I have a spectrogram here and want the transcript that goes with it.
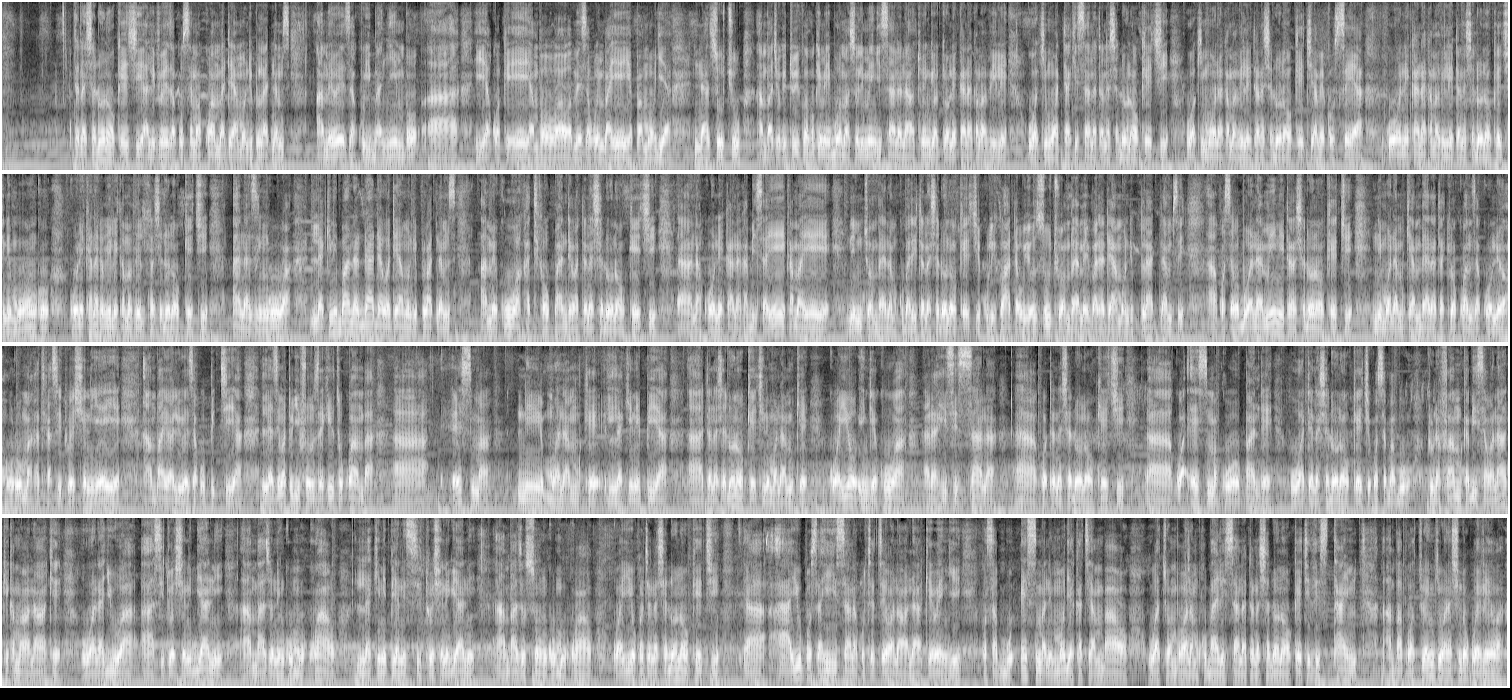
Tanasha Donna Okechi alivyoweza kusema kwamba Diamond Platnumz ameweza kuiba nyimbo uh, ya kwake yeye ambao wao wameweza kuimba yeye pamoja na Zuchu, ambacho kitu hiko hapo kimeibua maswali mengi sana, na watu wengi wakionekana kama vile wakimwataki sana Tanasha Donna Okechi, wakimwona kama vile Tanasha Donna Okechi amekosea, kuonekana kama vile Tanasha Donna Okechi ni muongo, kuonekana kama vile kama vile Tanasha Donna Okechi anazingua. Lakini bana, dada wa Diamond Platnumz amekuwa katika upande wa Tanasha Donna Okechi aa, na kuonekana kabisa yeye kama yeye ni mtu ambaye anamkubali Tanasha Donna Okechi kuliko hata huyo Zuchu ambaye ameimba na Diamond Platnumz, aa, kwa sababu anaamini Tanasha Donna Okechi ni mwanamke ambaye anatakiwa kwanza kuonewa huruma katika situation yeye ambayo aliweza kupitia. Lazima tujifunze kitu kwamba aa, Esma ni mwanamke lakini pia uh, Tanasha Donna Okechi ni mwanamke. Kwa hiyo ingekuwa rahisi sana uh, kwa Tanasha Donna Okechi uh, kwa Esma kuwa upande wa Tanasha Donna Okechi, kwa sababu tunafahamu kabisa wanawake kama wanawake wanajua uh, situation gani ambazo ni ngumu kwao, lakini pia ni situation gani ambazo sio ngumu kwao. Kwa hiyo kwa Tanasha Donna Okechi uh, uh, yupo sahihi sana kutetewa na wanawake wengi kwa sababu Esma ni mmoja kati ambao watu ambao wanamkubali sana Tanasha Donna Okechi this time, ambapo watu wengi wanashindwa kuelewa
